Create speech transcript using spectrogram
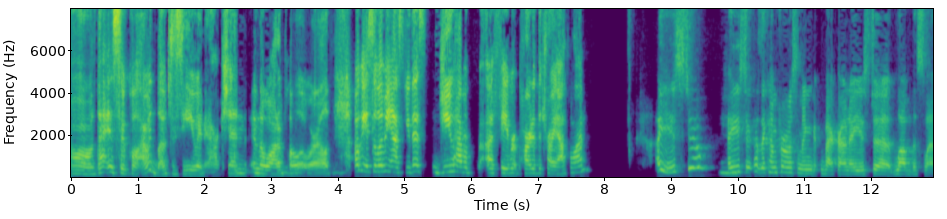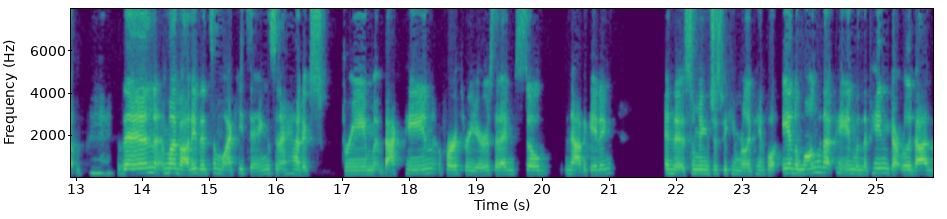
Oh, that is so cool. I would love to see you in action in the water polo world. Okay, so let me ask you this. Do you have a, a favorite part of the triathlon? I used to. Mm-hmm. I used to because I come from a swimming background. I used to love the swim. Mm-hmm. Then my body did some wacky things, and I had extreme back pain for three years that I'm still navigating. And the swimming just became really painful. And along with that pain, when the pain got really bad,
